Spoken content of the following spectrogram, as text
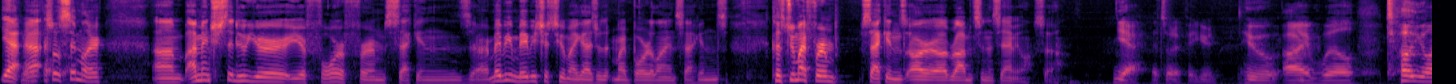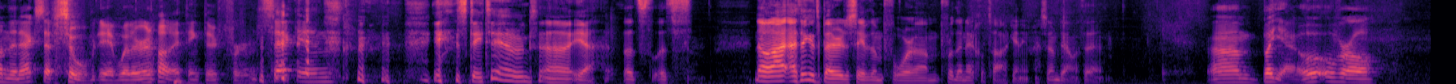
Yeah, uh, so similar. Um, I'm interested who your your four firm seconds are. Maybe maybe it's just two of my guys are my borderline seconds, because two of my firm seconds are uh, Robinson and Samuel. So Yeah, that's what I figured. Who I will tell you on the next episode eh, whether or not I think they're firm seconds. stay tuned. Uh, yeah, let's let's. No, I, I think it's better to save them for um for the nickel talk anyway. So I'm down with that. Um, but yeah, o- overall,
